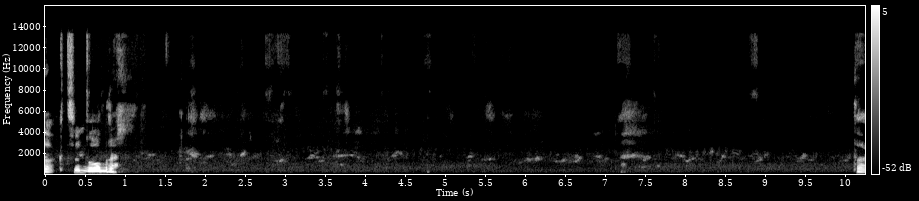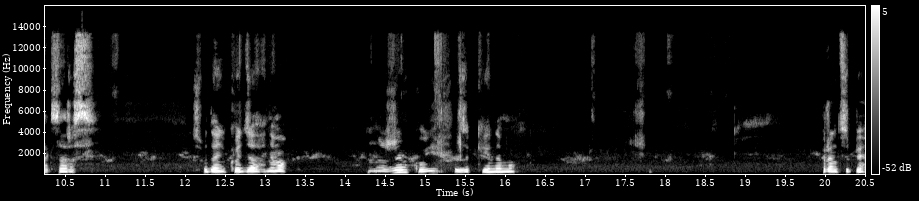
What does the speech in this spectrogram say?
Так, це добре. Так, зараз швиденько одягнемо наживку і закинемо. В принципі,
